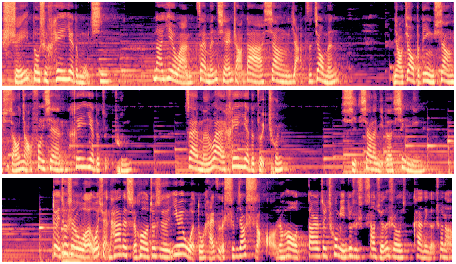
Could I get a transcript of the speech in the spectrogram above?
谁都是黑夜的母亲。那夜晚在门前长大，像哑子叫门；鸟叫不定，像小鸟奉献黑夜的嘴唇。在门外黑夜的嘴唇，写下了你的姓名。对，就是我，我选他的时候，就是因为我读孩子的诗比较少，然后当然最出名就是上学的时候看那个“春暖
